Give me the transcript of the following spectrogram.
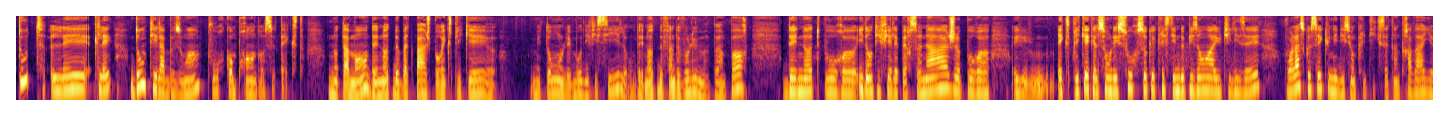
toutes les clés dont il a besoin pour comprendre ce texte, notamment des notes de bas de page pour expliquer, euh, mettons, les mots difficiles, ou des notes de fin de volume, peu importe, des notes pour euh, identifier les personnages, pour euh, euh, expliquer quelles sont les sources que Christine de Pisan a utilisées. Voilà ce que c'est qu'une édition critique. C'est un travail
